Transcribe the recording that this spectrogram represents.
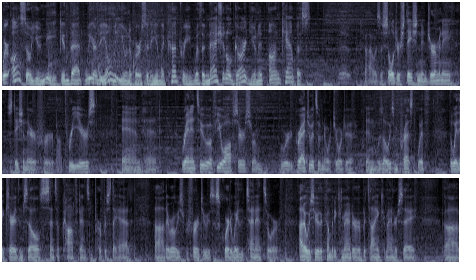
We're also unique in that we are the only university in the country with a National Guard unit on campus. I was a soldier stationed in Germany, stationed there for about three years, and had ran into a few officers from who were graduates of North Georgia and was always impressed with the way they carried themselves, the sense of confidence and purpose they had. Uh, they were always referred to as squared away lieutenants, or I'd always hear the company commander or battalion commander say, uh,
